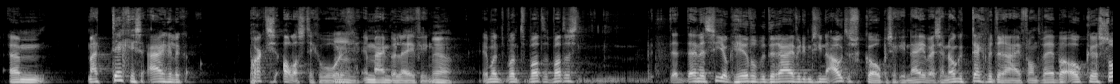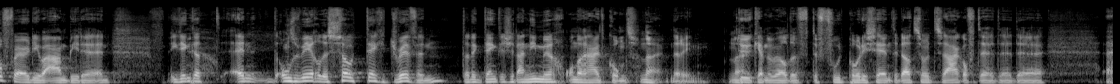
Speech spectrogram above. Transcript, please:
Ehm, maar tech is eigenlijk praktisch alles tegenwoordig, in mijn beleving. Ja. Want, want wat, wat is... En dat zie je ook heel veel bedrijven die misschien auto's verkopen. Zeggen, nee, wij zijn ook een techbedrijf, want we hebben ook eh, software die we aanbieden. En ik denk dat... En onze wereld is zo tech-driven, dat ik denk dat je daar niet meer onderuit komt Nee. daarin. Natuurlijk hebben we wel de, de foodproducenten, dat soort zaken. Of de, de, de, eh,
